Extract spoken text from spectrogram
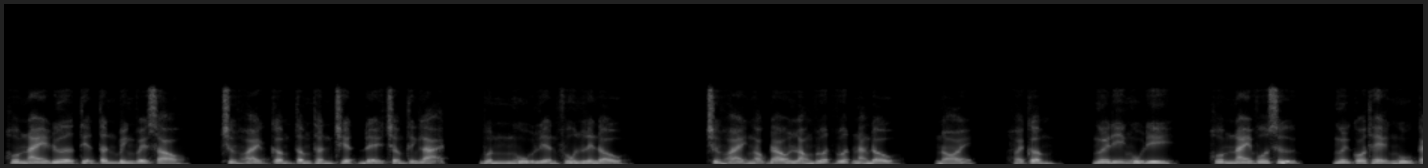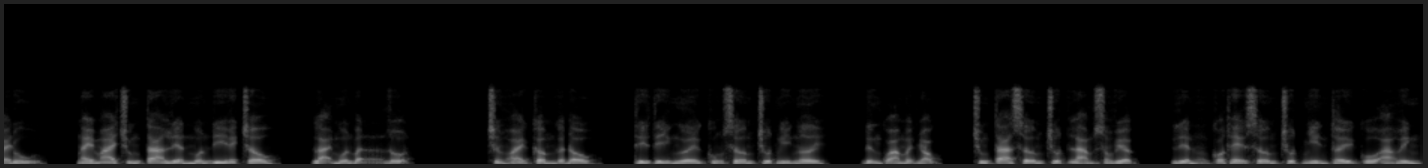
hôm nay đưa tiễn tân binh về sau, trương hoài cầm tâm thần triệt để trầm tĩnh lại, buồn ngủ liền phun lên đầu. Trương hoài ngọc đau lòng nuốt vớt nàng đầu, nói, hoài cẩm, ngươi đi ngủ đi, hôm nay vô sự, ngươi có thể ngủ cái đủ, ngày mai chúng ta liền muốn đi ích châu, lại muốn bận rộn. Trương hoài cẩm gật đầu, tỷ tỷ ngươi cũng sớm chút nghỉ ngơi, đừng quá mệt nhọc, chúng ta sớm chút làm xong việc, liền có thể sớm chút nhìn thấy cố a huynh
